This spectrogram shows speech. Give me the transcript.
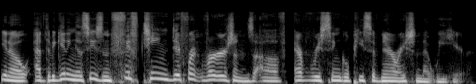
you know at the beginning of the season fifteen different versions of every single piece of narration that we hear.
